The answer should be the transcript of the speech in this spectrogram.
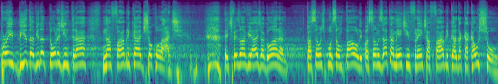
proibido a vida toda de entrar na fábrica de chocolate. A gente fez uma viagem agora, passamos por São Paulo e passamos exatamente em frente à fábrica da Cacau Show.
